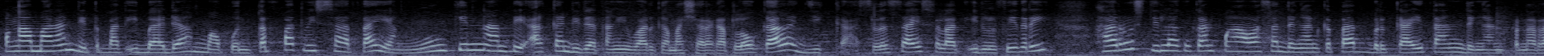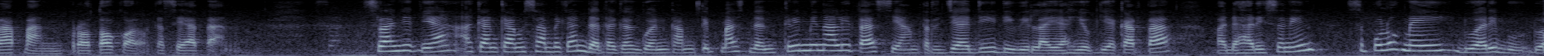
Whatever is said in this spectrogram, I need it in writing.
Pengamanan di tempat ibadah maupun tempat wisata yang mungkin nanti akan didatangi warga masyarakat lokal jika selesai sholat Idul Fitri harus dilakukan pengawasan dengan ketat berkaitan dengan penerapan protokol kesehatan. Selanjutnya akan kami sampaikan data gangguan Kamtipmas dan kriminalitas yang terjadi di wilayah Yogyakarta pada hari Senin 10 Mei 2021.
